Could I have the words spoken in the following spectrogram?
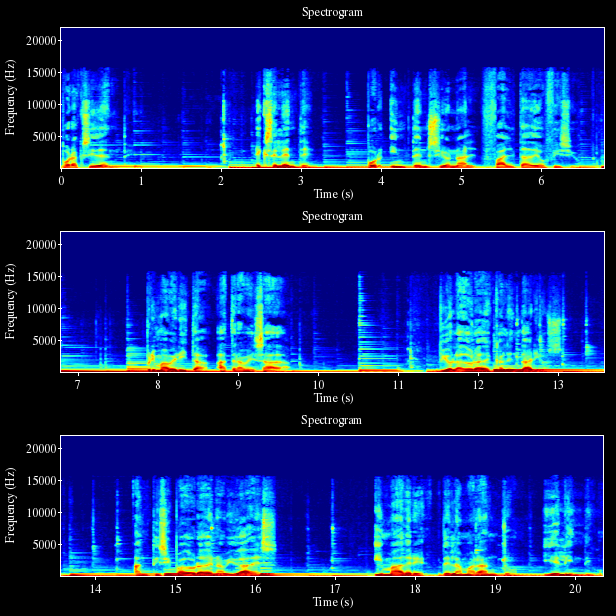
por accidente. Excelente por intencional falta de oficio. Primaverita atravesada. Violadora de calendarios. Anticipadora de navidades. Y madre del amaranto y el índigo.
